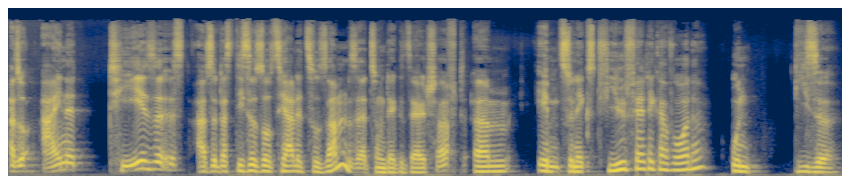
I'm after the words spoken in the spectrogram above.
Also eine These ist, also dass diese soziale Zusammensetzung der Gesellschaft ähm, eben zunächst vielfältiger wurde und diese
